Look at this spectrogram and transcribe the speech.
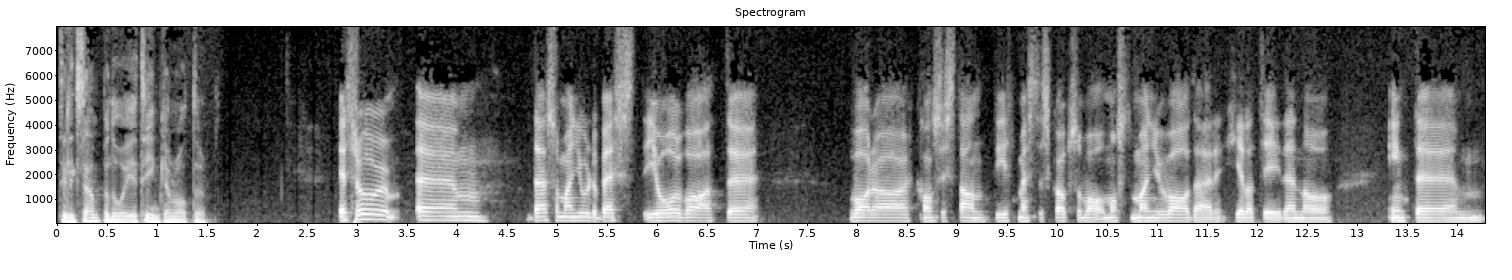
till exempel då, i teamkamrater. Jag tror um, det som man gjorde bäst i år var att uh, vara konsistent. I ett mästerskap så var, måste man ju vara där hela tiden och inte, um,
